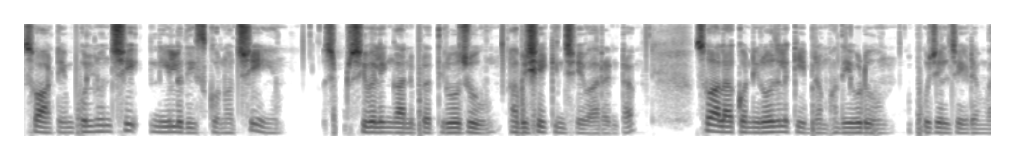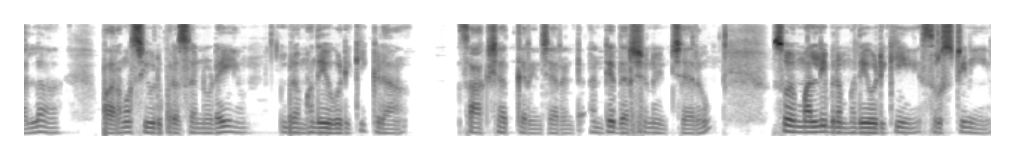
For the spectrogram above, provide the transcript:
సో, ఆ టెంపుల్ నుంచి నీళ్ళు తీసుకొనొచ్చి శివలింగాన్ని ప్రతిరోజు అభిషేకించేవారంట. సో, అలా కొన్ని రోజులకి బ్రహ్మదేవుడు పూజలు చేయడం వల్ల పరమశివుడు ప్రసన్నుడై బ్రహ్మదేవుడికి ఇక్కడ సాక్షాత్కరించారంట. అంటే దర్శనం ఇచ్చారు. సో, మళ్ళీ బ్రహ్మదేవుడికి సృష్టిని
